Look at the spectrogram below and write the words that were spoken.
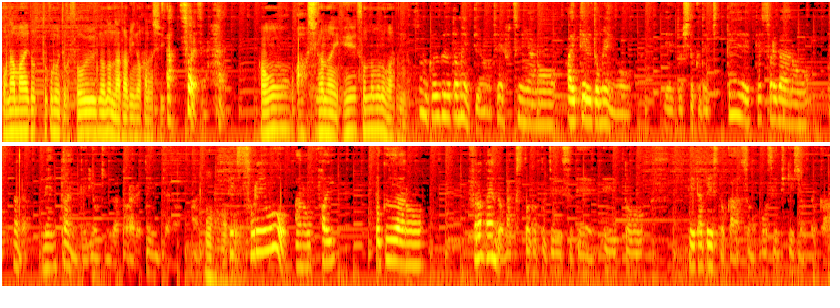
お名前 .com とかそういうのの並びの話。あそうですね。はいあーあ、知らない。えー、そんなものがあるんだ。その Google ドメインっていうので、普通にあの空いてるドメインを、えー、と取得できて、でそれがあのなんだ年単位で料金が取られてみたいな。で、それをあのファイ僕あの、フロントエンド Next.js で、えー、とデータベースとかその authentication とか、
